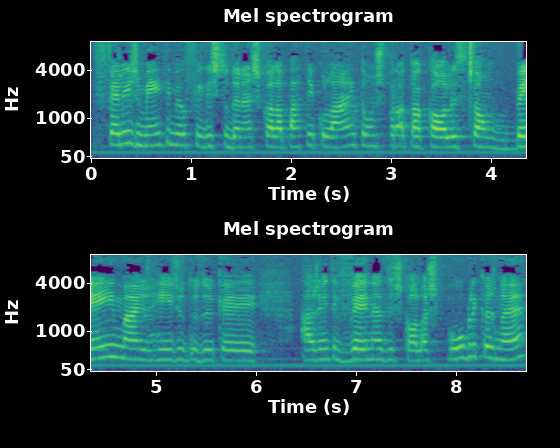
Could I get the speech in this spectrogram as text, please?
felizmente, meu filho estuda na escola particular, então os protocolos são bem mais rígidos do que a gente vê nas escolas públicas, né?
